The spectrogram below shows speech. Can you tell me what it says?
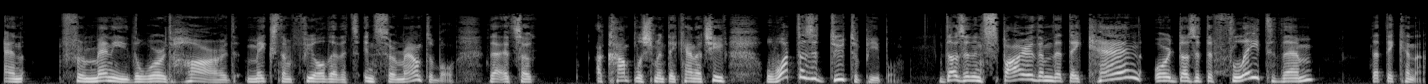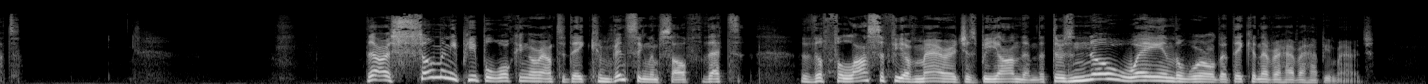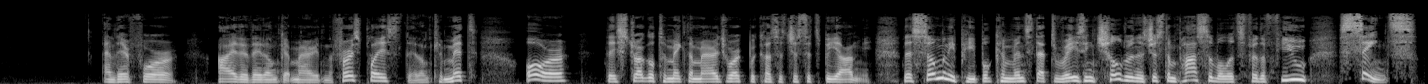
and for many, the word hard makes them feel that it's insurmountable, that it's a accomplishment they can't achieve. What does it do to people? Does it inspire them that they can, or does it deflate them that they cannot? There are so many people walking around today convincing themselves that the philosophy of marriage is beyond them, that there's no way in the world that they can ever have a happy marriage. And therefore, either they don't get married in the first place, they don't commit, or they struggle to make the marriage work because it's just, it's beyond me. There's so many people convinced that raising children is just impossible. It's for the few saints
